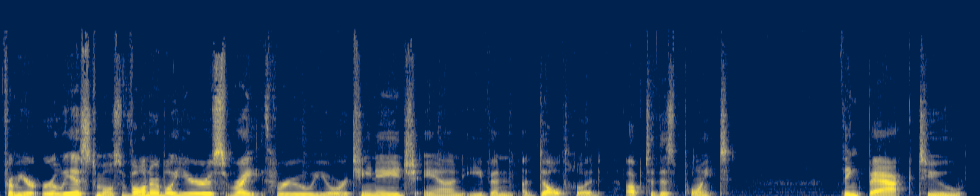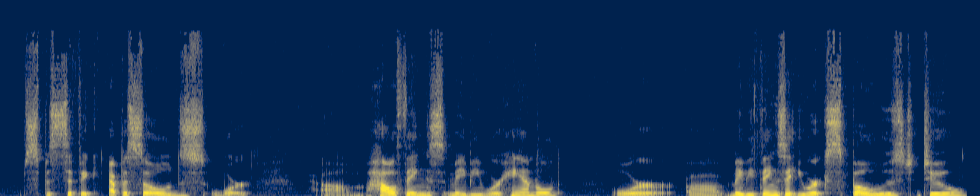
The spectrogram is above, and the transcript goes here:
from your earliest, most vulnerable years right through your teenage and even adulthood up to this point. Think back to specific episodes or um, how things maybe were handled or uh, maybe things that you were exposed to.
